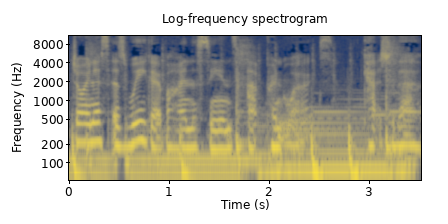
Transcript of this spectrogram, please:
Join us as we go behind the scenes at Printworks. Catch you there.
